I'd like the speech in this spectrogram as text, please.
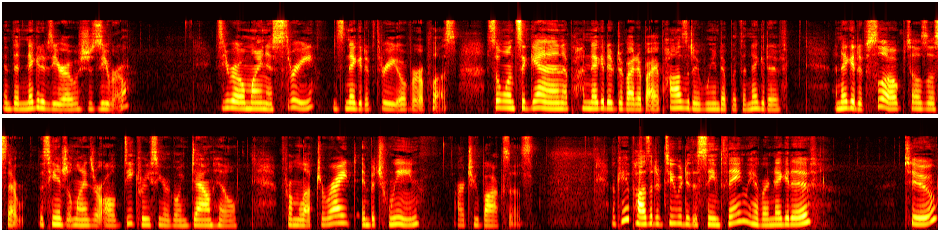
and then negative 0, which is 0. 0 minus 3 is negative 3 over a plus. So once again, a negative divided by a positive, we end up with a negative. A negative slope tells us that the tangent lines are all decreasing or going downhill from left to right in between our two boxes. Okay, positive 2 would do the same thing. We have our negative 2,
